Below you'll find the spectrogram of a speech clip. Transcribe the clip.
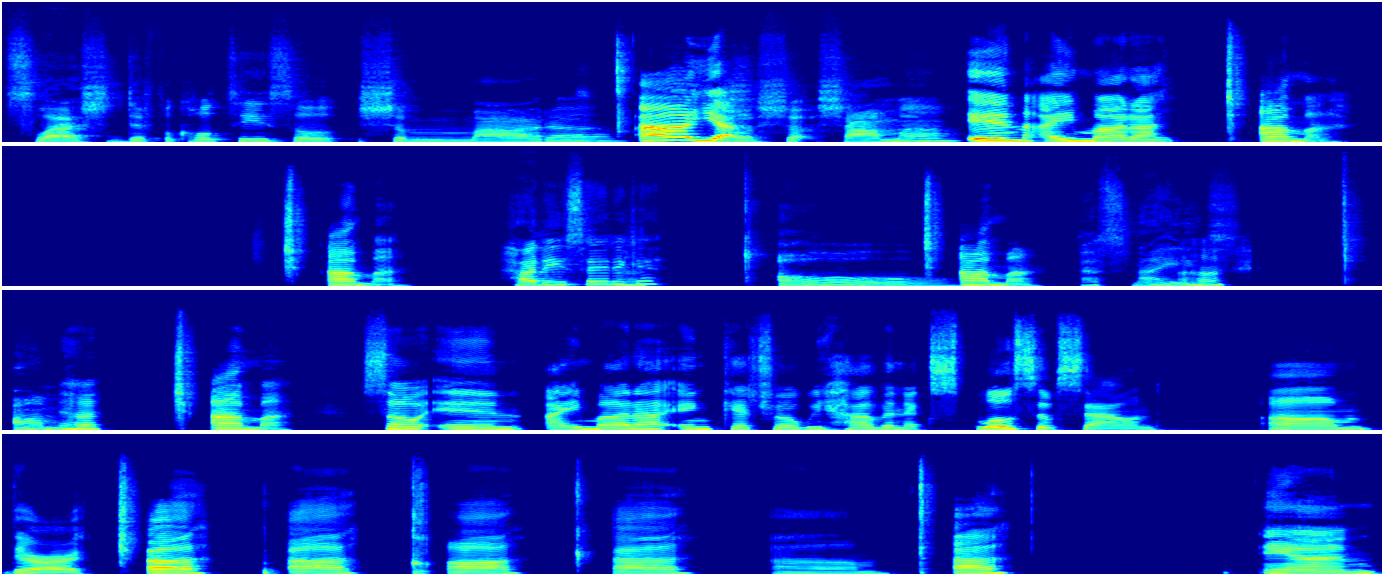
slash difficulty. So shamara. Ah, yeah. sh- shama. In Aymara, ama. Ama. How do you say it again? Uh, oh. Ama. That's nice. Uh-huh. Ama. Uh-huh. Ama. So in Aymara and Quechua, we have an explosive sound. Um, there are a, a, a, uh, um, uh, and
